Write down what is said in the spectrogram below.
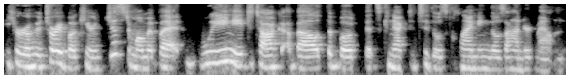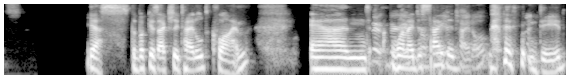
Hiro Hattori book here in just a moment, but we need to talk about the book that's connected to those climbing those hundred mountains. Yes, the book is actually titled Climb. And Very when i decided title. Indeed.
